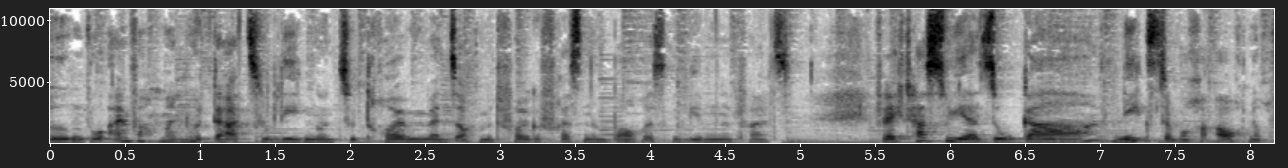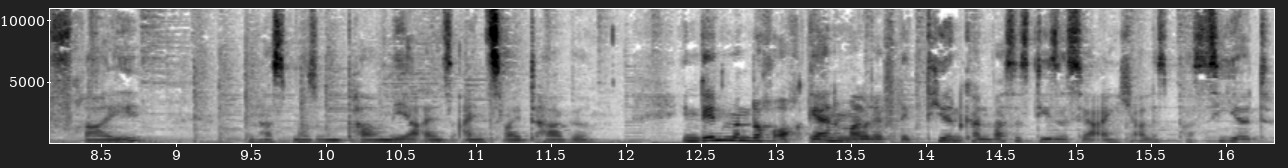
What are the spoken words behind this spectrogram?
irgendwo einfach mal nur da zu liegen und zu träumen, wenn es auch mit vollgefressenem Bauch ist, gegebenenfalls. Vielleicht hast du ja sogar nächste Woche auch noch frei und hast mal so ein paar mehr als ein, zwei Tage, in denen man doch auch gerne mal reflektieren kann, was ist dieses Jahr eigentlich alles passiert,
